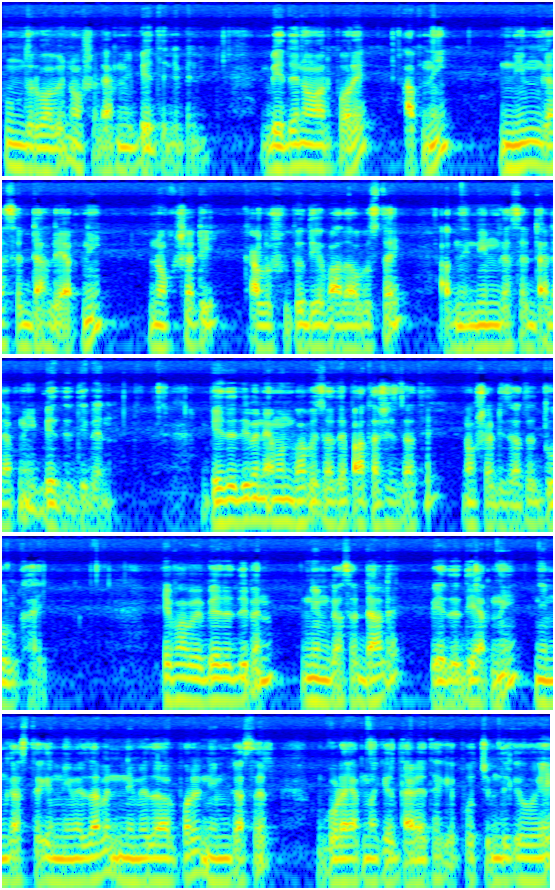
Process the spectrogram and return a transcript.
সুন্দরভাবে নকশাটি আপনি বেঁধে নেবেন। বেঁধে নেওয়ার পরে আপনি নিম গাছের ডালে আপনি নকশাটি কালো সুতো দিয়ে বাঁধা অবস্থায় আপনি নিম গাছের ডালে আপনি বেঁধে দিবেন। বেঁধে দিবেন এমনভাবে যাতে বাতাসে যাতে নকশাটি যাতে দোল খায়। এভাবে বেঁধে দিবেন নিম গাছের ডালে। বেঁধে দিয়ে আপনি নিম গাছ থেকে নেমে যাবেন। নেমে যাওয়ার পরে নিম গাছের গোড়ায় আপনাকে দাঁড়িয়ে থেকে পশ্চিম দিকে হয়ে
